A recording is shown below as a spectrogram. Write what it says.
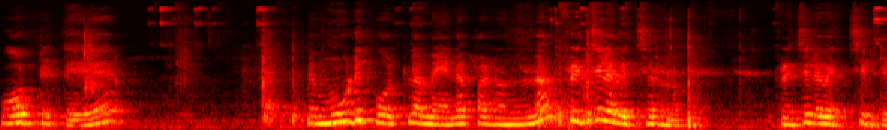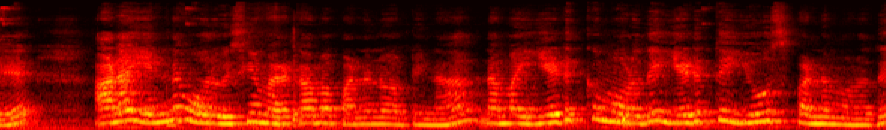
போட்டுட்டு இந்த மூடி போட்டு நம்ம என்ன பண்ணணும்னா ஃப்ரிட்ஜில் வச்சிடணும். ஃப்ரிட்ஜில் வச்சுட்டு ஆனால் என்ன ஒரு விஷயம் மறக்காமல் பண்ணணும் அப்படின்னா நம்ம எடுக்கும் பொழுது எடுத்து யூஸ் பண்ணும் பொழுது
